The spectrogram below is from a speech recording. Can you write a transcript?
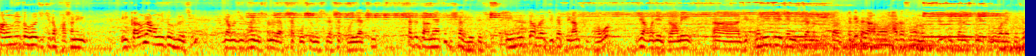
আনন্দিত হয়েছি যেটা ভাষা এই কারণে আনন্দিত হয়েছি যে আমরা যেভাবে মিষ্টান্ন ব্যবসা করছি, মিষ্টি ব্যবসা করে যাচ্ছি, তাতে দামে একটা বিশাল হেল্পেজ এই মুহূর্তে আমরা যেটা পেলাম সুখবর যে আমাদের গ্রামে যে কমিয়ে দিয়েছে মিষ্টান্ন তরফ থেকে তাকে আরও আদার্স বিদ্যালয় থেকে শুরু অনেক কিছু।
